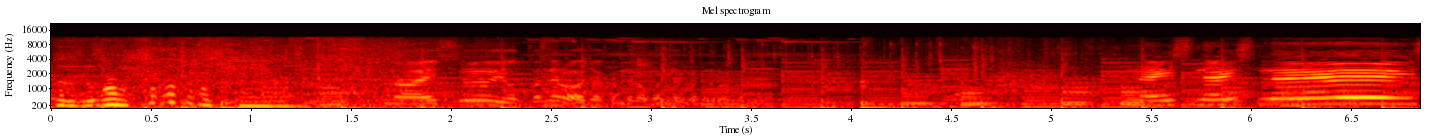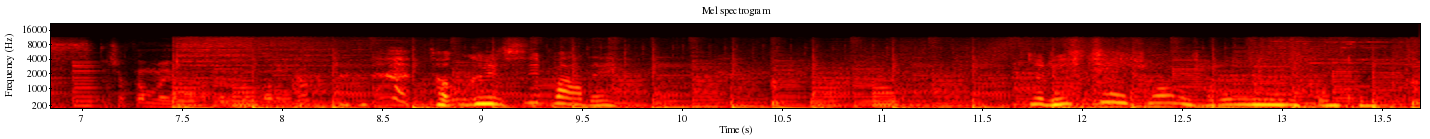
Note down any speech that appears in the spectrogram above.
그래도 누가 쓰고서고 좋네. 나이스. 이거 끝내러 가자. 끝내러 끝내러 끝내러 끝내러 나이스 나이스 나이스. 잠깐만 이거 가는 정글. 근데 리신이 처음에 잘해주는 건너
